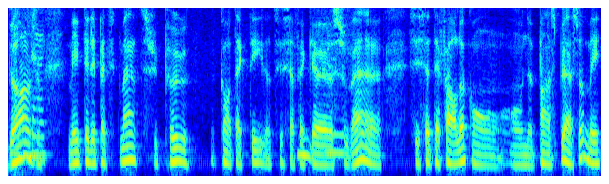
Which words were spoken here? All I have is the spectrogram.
gorge, Exact. mais télépathiquement, tu peux contacter. Là, ça fait que Mhm. souvent, euh, c'est cet effort-là qu'on on ne pense plus à ça, mais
